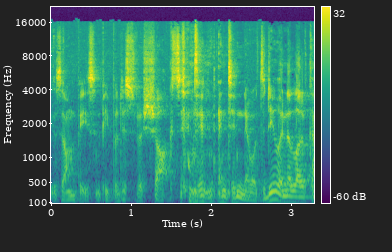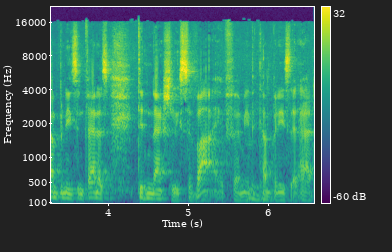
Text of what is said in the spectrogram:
zombies, and people just were shocked and didn't, and didn't know what to do. And a lot of companies, in fairness, didn't actually survive. I mean, the companies that had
